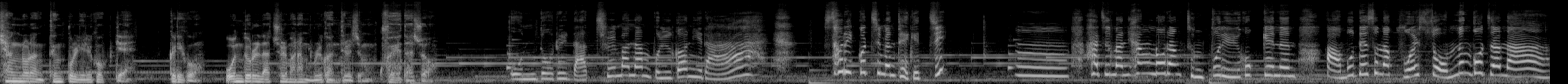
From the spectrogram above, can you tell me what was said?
향로랑 등불 일곱 개 그리고 온도를 낮출 만한 물건들 좀 구해다 줘. 온도를 낮출 만한 물건이라 설이 꽂히면 되겠지? 음, 하지만 향로랑 등불 일곱 개는 아무 데서나 구할 수 없는 거잖아.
